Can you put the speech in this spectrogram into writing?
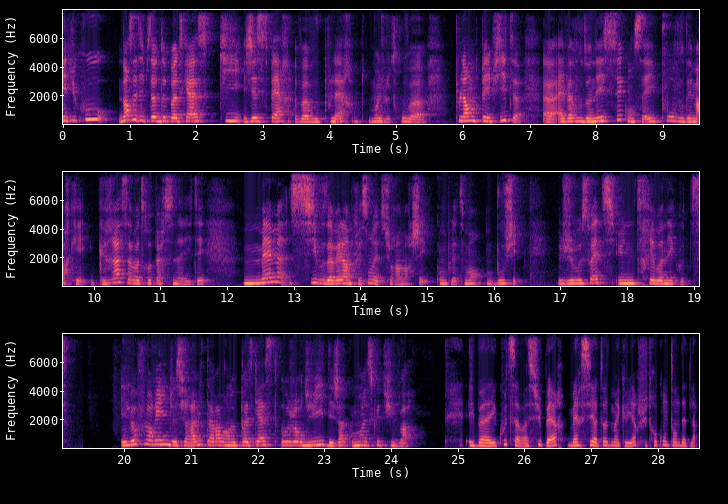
Et du coup, dans cet épisode de podcast qui, j'espère, va vous plaire, moi je le trouve euh, plein de pépites, euh, elle va vous donner ses conseils pour vous démarquer grâce à votre personnalité, même si vous avez l'impression d'être sur un marché complètement bouché. Je vous souhaite une très bonne écoute. Hello Florine, je suis ravie de t'avoir dans le podcast aujourd'hui. Déjà, comment est-ce que tu vas? Eh bah écoute, ça va super. Merci à toi de m'accueillir. Je suis trop contente d'être là.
